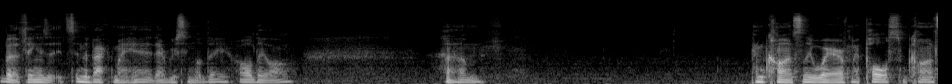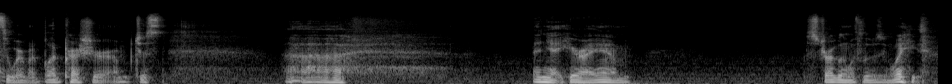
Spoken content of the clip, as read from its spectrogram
But the thing is, it's in the back of my head every single day, all day long. Um, I'm constantly aware of my pulse. I'm constantly aware of my blood pressure. I'm just, uh, and yet here I am, struggling with losing weight.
